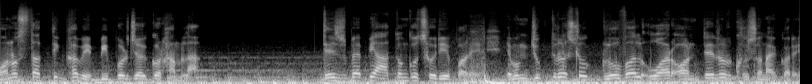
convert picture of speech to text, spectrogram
মনস্তাত্ত্বিকভাবে বিপর্যয়কর হামলা। দেশব্যাপী আতঙ্ক ছড়িয়ে পড়ে এবং যুক্তরাষ্ট্র গ্লোবাল ওয়ার অন টেরর ঘোষণা করে।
